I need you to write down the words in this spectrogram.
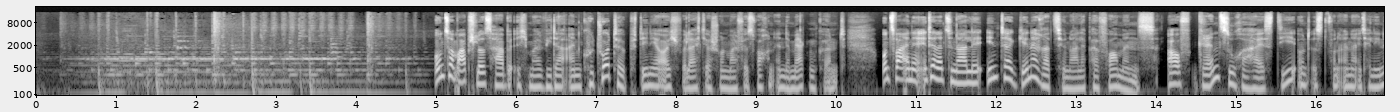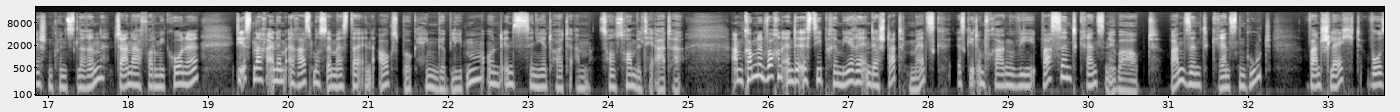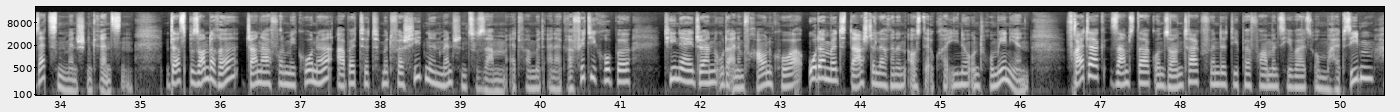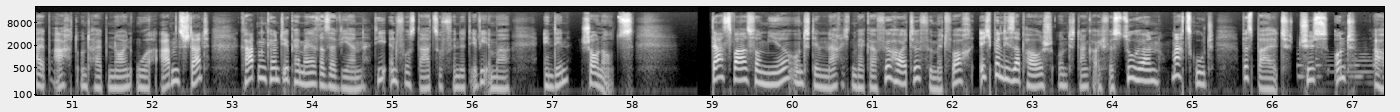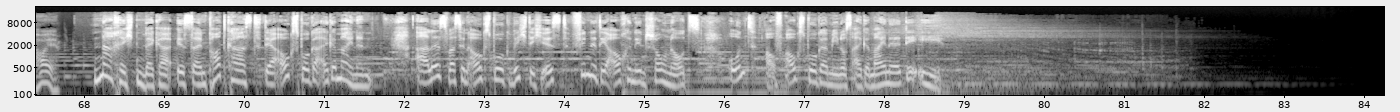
Und zum Abschluss habe ich mal wieder einen Kulturtipp, den ihr euch vielleicht ja schon mal fürs Wochenende merken könnt. Und zwar eine internationale, intergenerationale Performance. Auf Grenzsuche heißt die und ist von einer italienischen Künstlerin, Gianna Formicone. Die ist nach einem Erasmus-Semester in Augsburg hängen geblieben und inszeniert heute am Ensemble Theater. Am kommenden Wochenende ist die Premiere in der Stadt Metzg. Es geht um Fragen wie, was sind Grenzen überhaupt? Wann sind Grenzen gut? Wann schlecht? Wo setzen Menschen Grenzen? Das Besondere, Gianna Formicone arbeitet mit verschiedenen Menschen zusammen, etwa mit einer Graffiti-Gruppe, Teenagern oder einem Frauenchor oder mit Darstellerinnen aus der Ukraine und Rumänien. Freitag, Samstag und Sonntag findet die Performance jeweils um halb sieben, halb acht und halb neun Uhr abends statt. Karten könnt ihr per Mail reservieren. Die Infos dazu findet ihr wie immer in den Show Notes. Das war es von mir und dem Nachrichtenwecker für heute, für Mittwoch. Ich bin Lisa Pausch und danke euch fürs Zuhören. Macht's gut. Bis bald. Tschüss und Ahoi. Nachrichtenwecker ist ein Podcast der Augsburger Allgemeinen. Alles, was in Augsburg wichtig ist, findet ihr auch in den Show Notes und auf augsburger-allgemeine.de.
